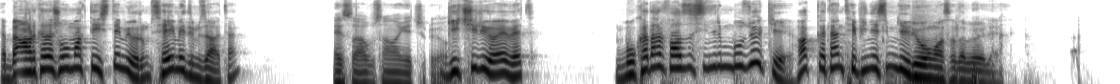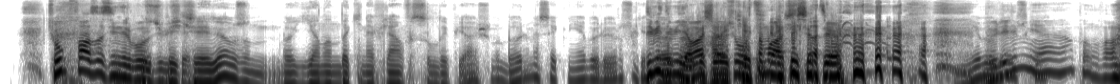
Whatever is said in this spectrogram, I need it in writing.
Ya ben arkadaş olmak da istemiyorum. Sevmedim zaten. Hesabı sana geçiriyor. Geçiriyor evet. Bu kadar fazla sinirimi bozuyor ki. Hakikaten tepinesim geliyor o masada böyle. Çok fazla sinir bozucu bir Peki şey. şey diyor musun? Böyle yanındakine falan fısıldayıp ya şunu bölmesek niye bölüyoruz ki? Değil mi değil mi? Yavaş yavaş ortama ateş atıyor. Niye Bölelim mi ya? Ne yapalım falan.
